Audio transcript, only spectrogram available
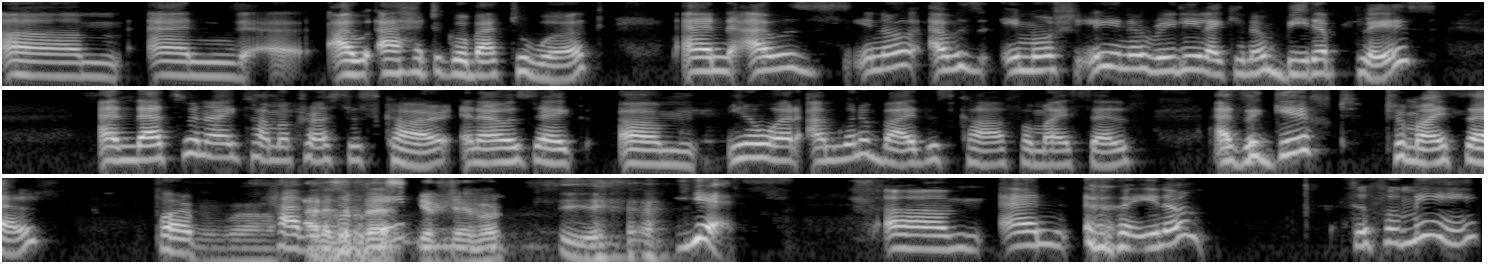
um, and uh, I I had to go back to work, and I was you know I was emotionally in a really like you know beat up place, and that's when I come across this car, and I was like, um, you know what, I'm gonna buy this car for myself as a gift to myself for wow. having that is the best gift ever. Yeah. Yes. Um and you know so for me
